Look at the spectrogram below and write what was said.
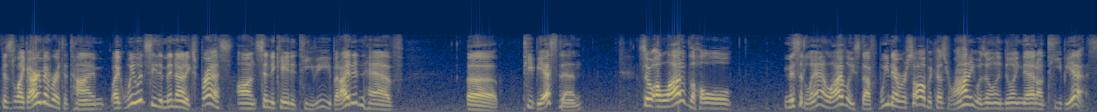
Because, like, I remember at the time, like, we would see the Midnight Express on syndicated TV, but I didn't have uh, TBS then. So a lot of the whole Miss Atlanta Lively stuff we never saw because Ronnie was only doing that on TBS.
